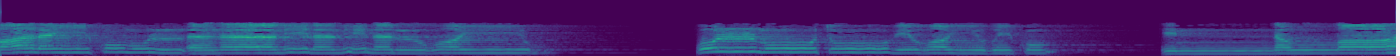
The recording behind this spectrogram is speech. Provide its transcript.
عَلَيْكُمُ الْأَنَامِلَ مِنَ الْغَيْظِ ۚ قُلْ مُوتُوا بِغَيْظِكُمْ ۗ إِنَّ اللَّهَ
